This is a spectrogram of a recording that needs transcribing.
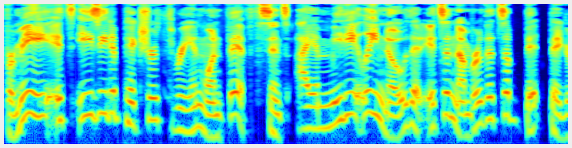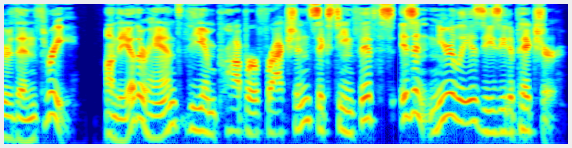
For me, it's easy to picture 3 and 1 fifth since I immediately know that it's a number that's a bit bigger than 3. On the other hand, the improper fraction 16 fifths isn't nearly as easy to picture.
